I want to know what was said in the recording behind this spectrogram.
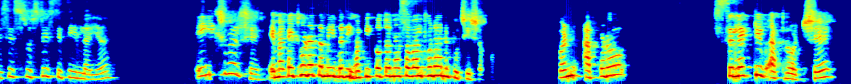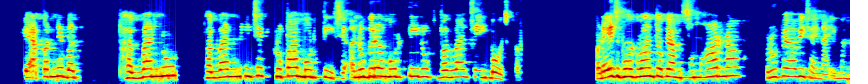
ધીસ ઇઝ સૃષ્ટિ સ્થિતિ લય. એ ઈશ્વર છે. એમાં કઈ થોડા તમે બધી હકીકતોના સવાલ થોડા ને પૂછી શકો. પણ આપણો સિલેક્ટિવ એપ્રોચ છે કે આપણને ભગવાનનું, ભગવાનની જે કૃપા મૂર્તિ છે, અનુગ્રહ મૂર્તિ રૂપ ભગવાન છે એ બહુ જ કરો પણ જ ભગવાન તો કે આમ સંહારના રૂપે આવી જાય. ના એ મન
